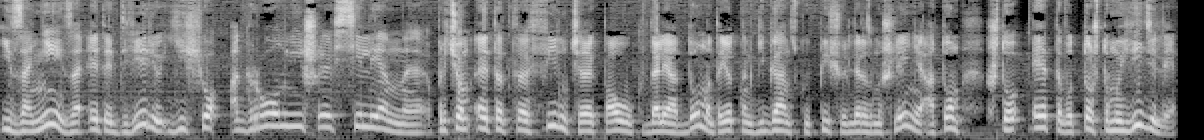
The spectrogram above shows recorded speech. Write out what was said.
и за ней, за этой дверью еще огромнейшая вселенная. Причем этот э, фильм «Человек-паук вдали от дома» дает нам гигантскую пищу для размышления о том, что это вот то, что мы видели,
